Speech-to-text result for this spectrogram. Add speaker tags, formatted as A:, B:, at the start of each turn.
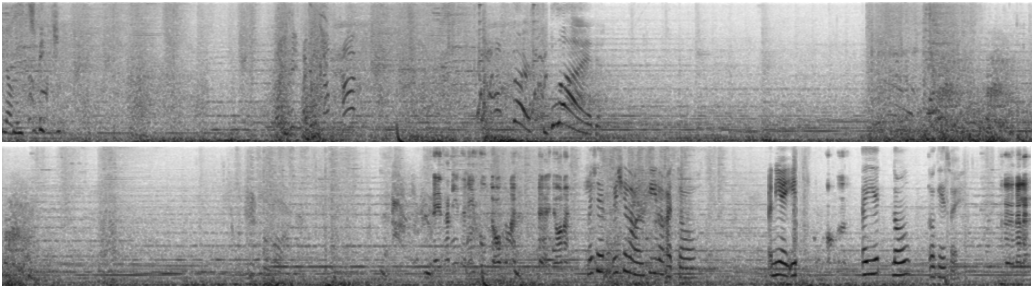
A: 蛇の導き
B: ให้พายุนำทาง
A: First blood
C: ไอ้ท่านี้ท่านี้ซูมจอขึ้นหน่อยแชร์จอหน่อย
D: ไม่ใช่ไม่ใช่เราที่เราอัดจอ อันนี้ไออิท
C: อ๋อเออ
D: ไออิทน้อง โอเคสวย
C: เ ออนั่นแหละ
